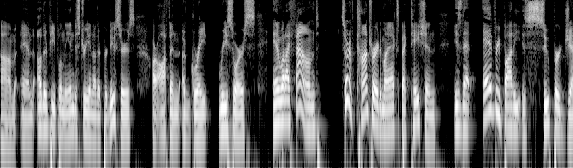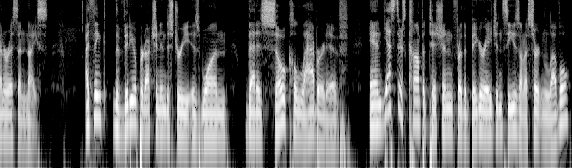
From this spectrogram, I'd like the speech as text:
Um, and other people in the industry and other producers are often a great resource. And what I found sort of contrary to my expectation, is that everybody is super generous and nice. I think the video production industry is one that is so collaborative. And yes, there's competition for the bigger agencies on a certain level,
